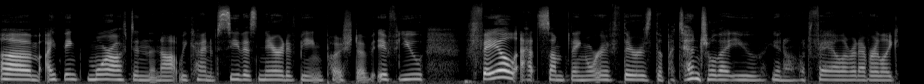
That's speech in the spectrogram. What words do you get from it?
um, I think more often than not, we kind of see this narrative being pushed of if you fail at something, or if there's the potential that you, you know, would fail or whatever, like,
